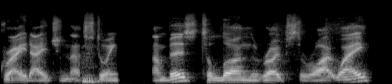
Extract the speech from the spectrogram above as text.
great agent that's doing numbers to learn the ropes the right way.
